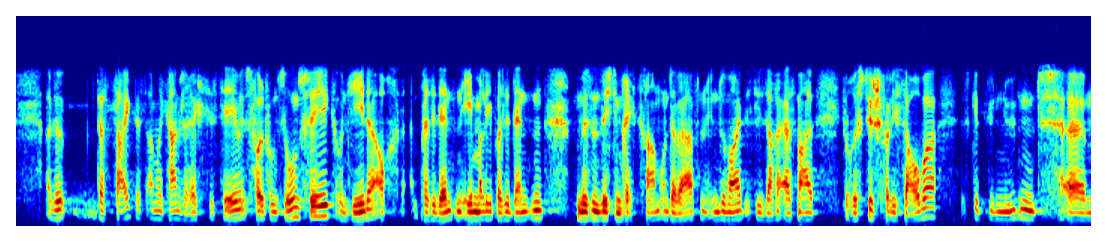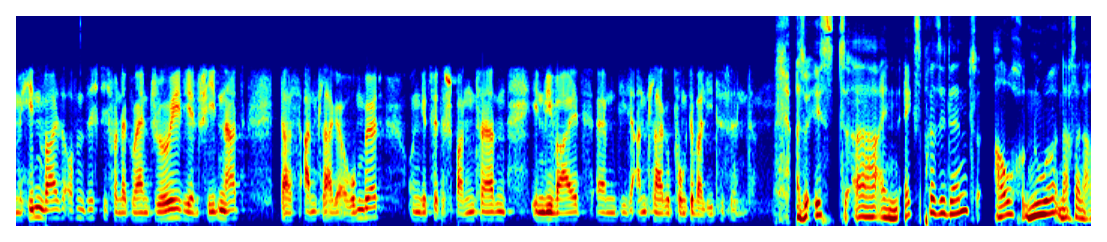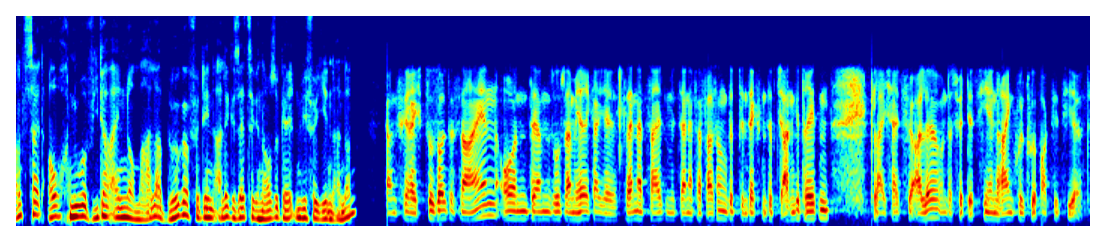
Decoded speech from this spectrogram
Also das zeigt, das amerikanische Rechtssystem ist voll funktionsfähig und jeder, auch Präsidenten, ehemalige Präsidenten, müssen sich dem Rechtsrahmen unterwerfen. Insoweit ist die Sache erstmal juristisch völlig sauber. Es gibt genügend ähm, Hinweise offensichtlich von der Grand Jury, die entschieden hat, dass Anklage erhoben wird. Und jetzt wird es spannend werden, inwieweit ähm, diese Anklagepunkte valide sind. Also ist äh, ein Ex-Präsident auch nur nach seiner Amtszeit auch nur wieder ein normaler Bürger, für den alle Gesetze genauso gelten wie für jeden anderen? Ganz gerecht, so sollte es sein. Und ähm, so ist Amerika ja seinerzeit mit seiner Verfassung 1776 angetreten. Gleichheit für alle und das wird jetzt hier in Reinkultur praktiziert.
